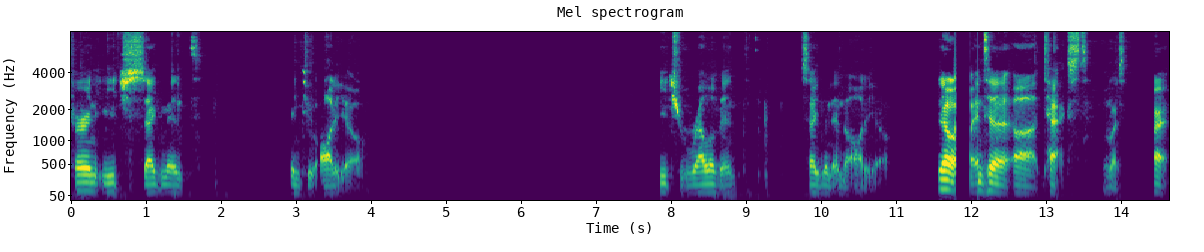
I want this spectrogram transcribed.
turn each segment into audio. Each relevant segment in the audio. No, into uh, text. All right.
